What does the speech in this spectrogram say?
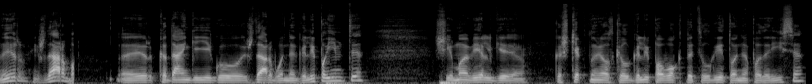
Na ir iš darbo. Ir kadangi jeigu iš darbo negali paimti, šeima vėlgi kažkiek nuo jos gal gali pavokti, bet ilgai to nepadarysi.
